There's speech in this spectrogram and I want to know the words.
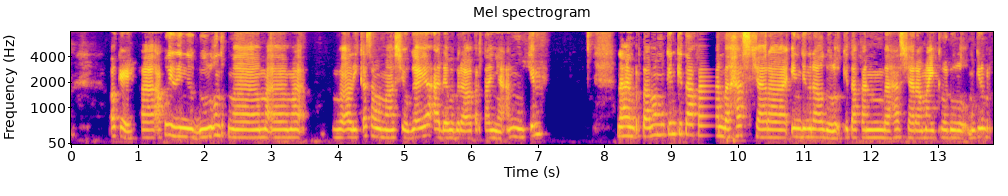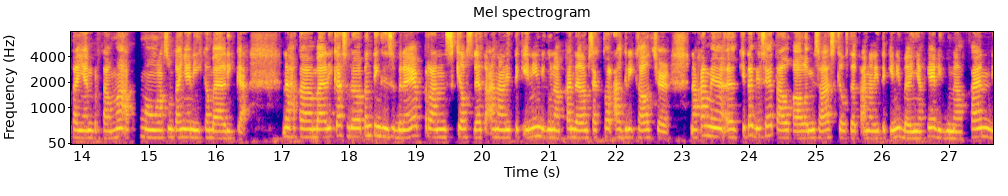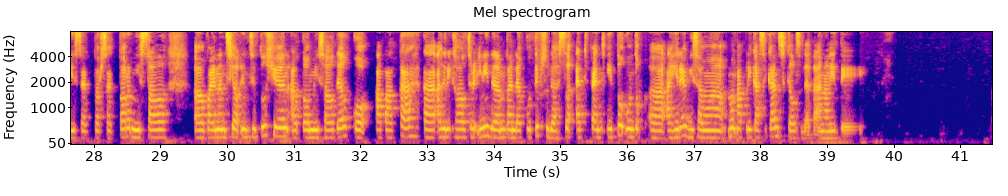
Oke, okay, uh, eh, aku izin dulu untuk ma Mbak Alika sama Mas Yoga ya, ada beberapa pertanyaan mungkin Nah, yang pertama mungkin kita akan bahas secara in general dulu. Kita akan bahas secara mikro dulu. Mungkin pertanyaan pertama aku mau langsung tanya nih ke Mbak Alika. Nah, eh, Mbak Alika, sudah penting sih sebenarnya peran skills data analitik ini digunakan dalam sektor agriculture. Nah, kan eh, kita biasanya tahu kalau misalnya skills data analitik ini banyaknya digunakan di sektor-sektor misal uh, financial institution atau misal telco. Apakah agriculture ini dalam tanda kutip sudah se-advance itu untuk akhirnya bisa mengaplikasikan mengaplikasikan skills data analitik.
